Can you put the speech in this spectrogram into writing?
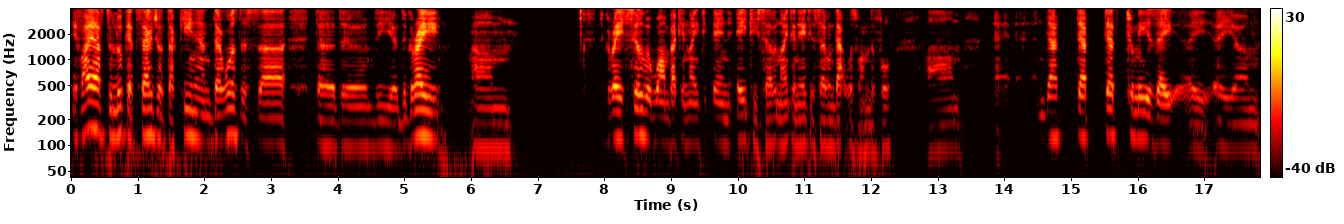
if I have to look at Sergio Tacchini, and there was this uh, the the the the gray. Um, great silver one back in 1987, 1987. That was wonderful. Um, and that that that to me is a a a, um,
